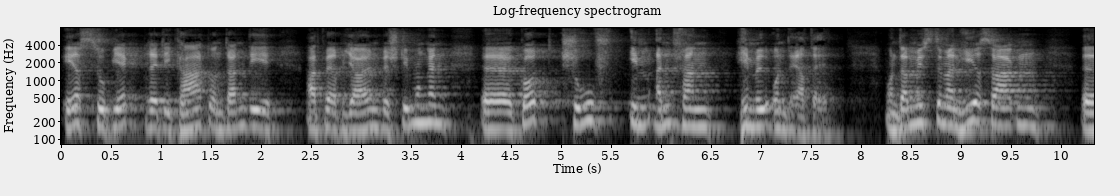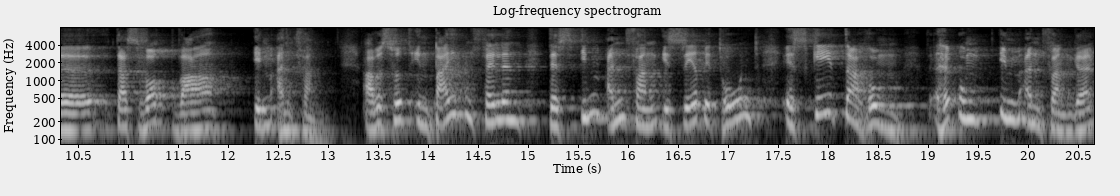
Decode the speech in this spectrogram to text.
erst Subjekt, Prädikat und dann die adverbialen Bestimmungen. Äh, Gott schuf im Anfang Himmel und Erde. Und dann müsste man hier sagen, äh, das Wort war im Anfang. Aber es wird in beiden Fällen, das im Anfang ist sehr betont. Es geht darum, äh, um im Anfang. Gell?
